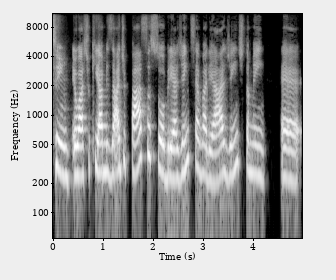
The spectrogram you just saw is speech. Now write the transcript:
Sim. Eu acho que a amizade passa sobre a gente se avaliar, a gente também é,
